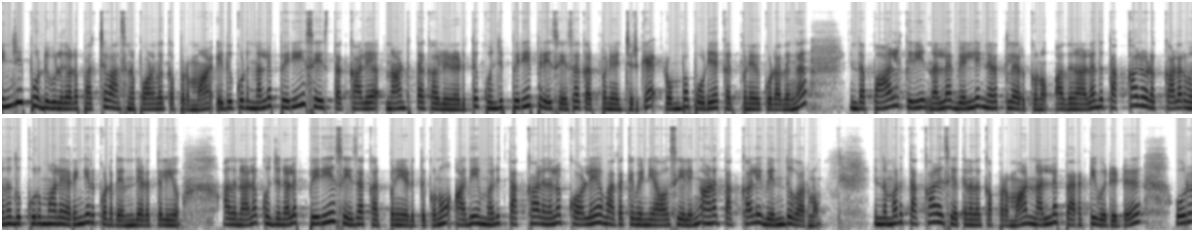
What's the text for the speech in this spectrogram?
இஞ்சி பூண்டு விழுதோட பச்சை வாசனை போனதுக்கப்புறமா இது கூட நல்ல பெரிய சைஸ் தக்காளியாக நாட்டு தக்காளியும் எடுத்து கொஞ்சம் பெரிய பெரிய சைஸாக கட் பண்ணி வச்சுருக்கேன். ரொம்ப பொடியாக கட் பண்ணிடக்கூடாதுங்க இந்த பால் கறி நல்லா வெள்ளை நிறத்தில் இருக்கணும். அதனால் அந்த தக்காளியோட கலர் வந்து அந்த குருமால இறங்கிடக்கூடாது எந்த இடத்துலையும். அதனால் கொஞ்சம் நல்லா பெரிய சைஸாக கட் பண்ணி எடுத்துக்கணும். அதே மாதிரி தக்காளி நல்லா கொலையாக வதக்க வேண்டிய அவசியம் இல்லைங்க. ஆனால் தக்காளி வெந்து வரணும். இந்த மாதிரி தக்காளி சேர்த்துனதுக்கப்புறமா நல்லா பரட்டி விட்டுட்டு ஒரு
